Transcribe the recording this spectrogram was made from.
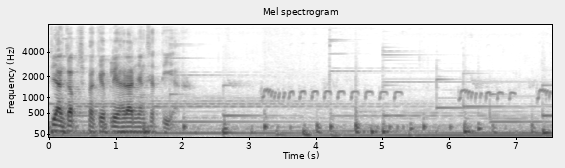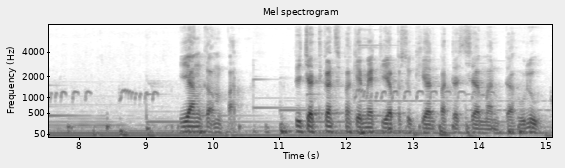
dianggap sebagai peliharaan yang setia. Yang keempat, dijadikan sebagai media pesugihan pada zaman dahulu.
